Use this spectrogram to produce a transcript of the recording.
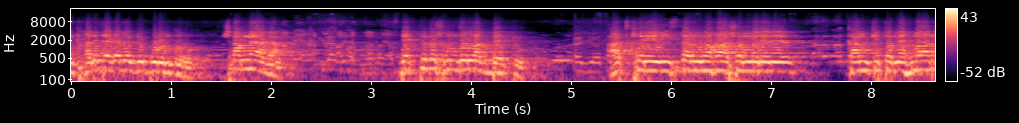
এই খালি জায়গাটা একটু পূরণ করুন। সামনে আগান। দেখতে তো সুন্দর লাগবে একটু। আজকের এই ইসলামী মহাসম্মেলনের কাঙ্ক্ষিত মেহমান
